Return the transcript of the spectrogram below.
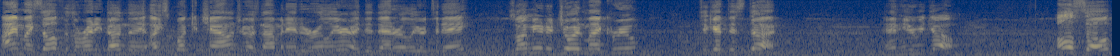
I myself has already done the Ice Bucket Challenge, I was nominated earlier. I did that earlier today. So I'm here to join my crew to get this done. And here we go. Also,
